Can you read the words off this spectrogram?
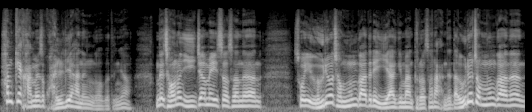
함께 가면서 관리하는 거거든요. 근데 저는 이 점에 있어서는 소위 의료 전문가들의 이야기만 들어서는 안 된다. 의료 전문가는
